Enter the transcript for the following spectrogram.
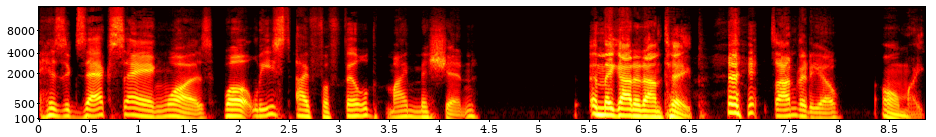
His exact saying was, Well, at least I fulfilled my mission. And they got it on tape. it's on video. Oh my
